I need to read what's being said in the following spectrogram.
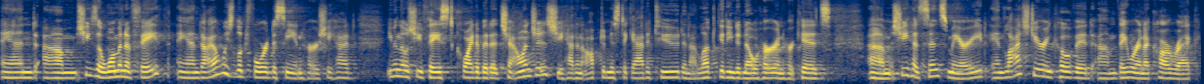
And um, she's a woman of faith, and I always looked forward to seeing her. She had, even though she faced quite a bit of challenges, she had an optimistic attitude, and I loved getting to know her and her kids. Um, she has since married, and last year in COVID, um, they were in a car wreck,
